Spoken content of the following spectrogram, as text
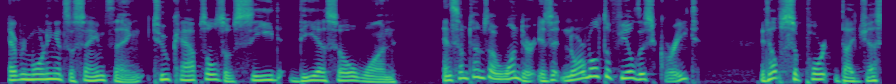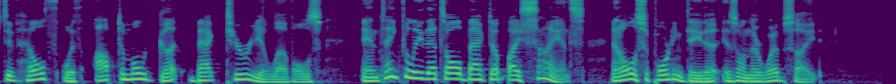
Every morning it's the same thing two capsules of Seed DS01 and sometimes I wonder is it normal to feel this great? It helps support digestive health with optimal gut bacteria levels. And thankfully, that's all backed up by science, and all the supporting data is on their website.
